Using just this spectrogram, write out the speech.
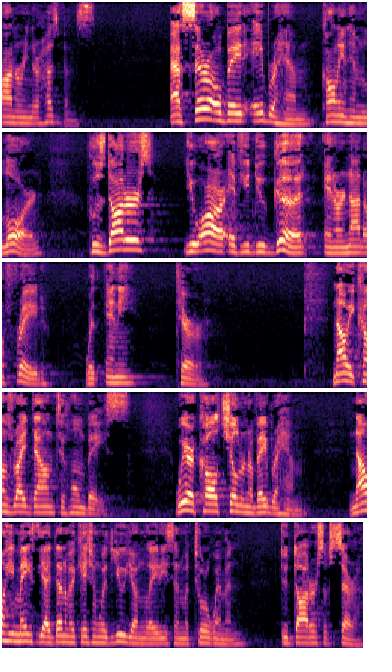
honoring their husbands. As Sarah obeyed Abraham, calling him Lord, whose daughters you are if you do good and are not afraid with any terror. Now he comes right down to home base. We are called children of Abraham. Now he makes the identification with you, young ladies and mature women, to daughters of Sarah.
